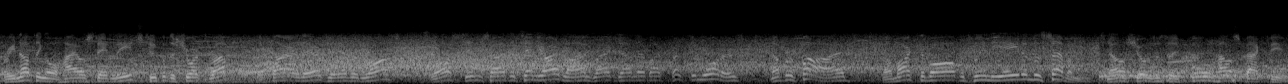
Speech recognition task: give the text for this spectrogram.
3-0 Ohio State leads. Tupa the short drop. The fire there to Everett Ross. Ross inside the 10-yard line. Dragged down there by Preston Waters. Number five. They'll mark the ball between the 8 and the 7. Now shows us a full house backfield.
